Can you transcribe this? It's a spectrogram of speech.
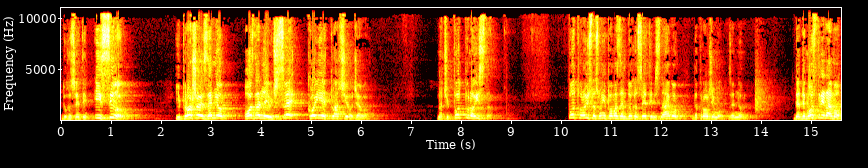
Duhom svetim i silom. I prošao je zemljom ozdravljajući sve koji je tlačio đavo. Znači potpuno isto. Potpuno isto smo mi pomazani Duhom Svetim i snagom da prođemo zemljom. Da demonstriramo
